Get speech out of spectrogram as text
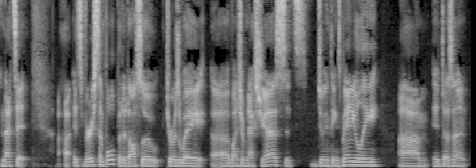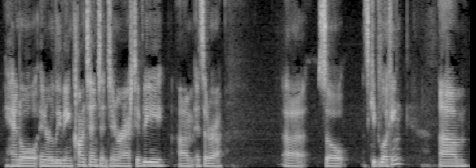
And that's it. Uh, it's very simple, but it also throws away a bunch of Next.js. It's doing things manually. Um, it doesn't handle interleaving content and interactivity, um, etc. Uh, so let's keep looking. Um,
